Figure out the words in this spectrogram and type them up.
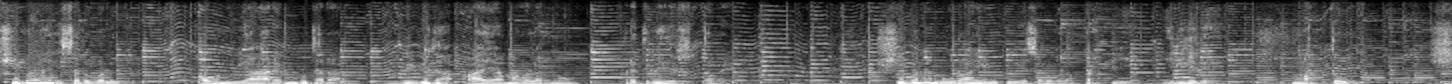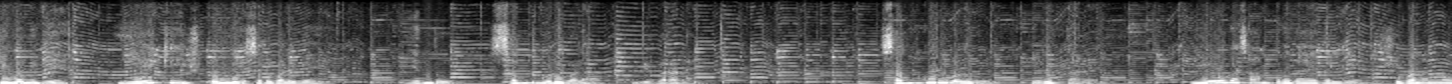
ಶಿವನ ಹೆಸರುಗಳು ಅವನು ಯಾರೆಂಬುದರ ವಿವಿಧ ಆಯಾಮಗಳನ್ನು ಪ್ರತಿನಿಧಿಸುತ್ತವೆ. ಶಿವನ ನೂರ ಎಂಟು ಹೆಸರುಗಳ ಪಟ್ಟಿ ಇಲ್ಲಿದೆ ಮತ್ತು ಶಿವನಿಗೆ ಏಕೆ ಇಷ್ಟೊಂದು ಹೆಸರುಗಳಿವೆ ಎಂದು ಸದ್ಗುರುಗಳ ವಿವರಣೆ. ಸದ್ಗುರುಗಳು ಹೇಳುತ್ತಾರೆ, ಯೋಗ ಸಂಪ್ರದಾಯದಲ್ಲಿ ಶಿವನನ್ನು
